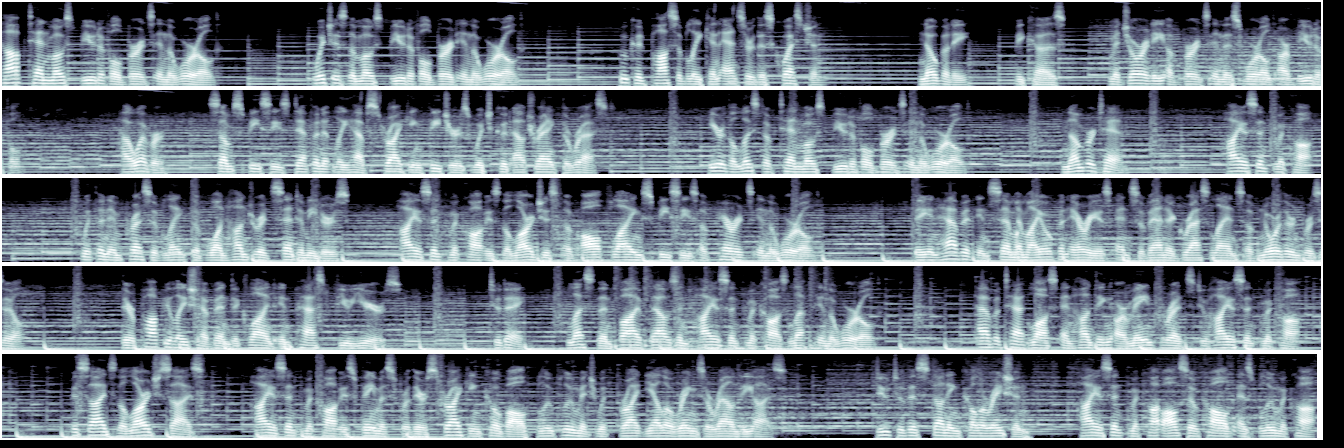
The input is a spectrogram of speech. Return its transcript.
Top 10 Most Beautiful Birds in the World. Which is the most beautiful bird in the world? Who could possibly can answer this question? Nobody, because, majority of birds in this world are beautiful. However, some species definitely have striking features which could outrank the rest. Here the list of 10 most beautiful birds in the world. Number 10. Hyacinth macaw. With an impressive length of 100 centimeters, hyacinth macaw is the largest of all flying species of parrots in the world. They inhabit in semi-open areas and savanna grasslands of northern Brazil. Their population have been declined in past few years. Today, less than 5,000 hyacinth macaws left in the world. Habitat loss and hunting are main threats to hyacinth macaw. Besides the large size, hyacinth macaw is famous for their striking cobalt blue plumage with bright yellow rings around the eyes. Due to this stunning coloration, hyacinth macaw also called as blue macaw.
